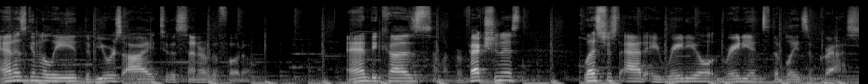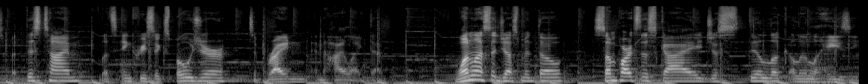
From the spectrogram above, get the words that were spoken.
and is gonna lead the viewer's eye to the center of the photo. And because I'm a perfectionist, let's just add a radial gradient to the blades of grass. But this time, let's increase exposure to brighten and highlight them. One last adjustment though, some parts of the sky just still look a little hazy.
